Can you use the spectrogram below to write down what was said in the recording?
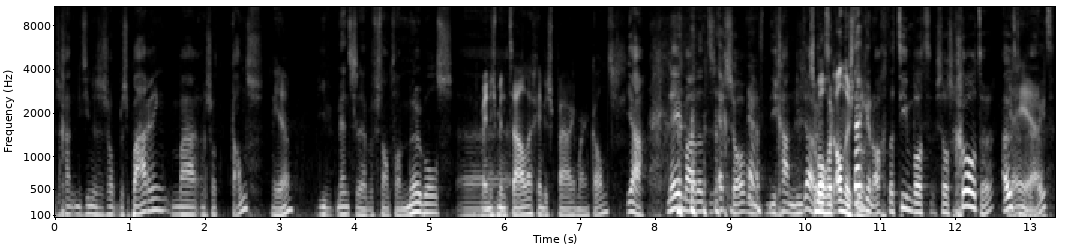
ze gaan het niet zien als een soort besparing, maar een soort kans. Ja, Die mensen hebben verstand van meubels. managementtaal, hè, geen besparing, maar een kans. Ja, nee, maar dat is echt zo, want die gaan niet uit. Ze mogen het anders Sterker doen. nog, dat team wordt zelfs groter, uitgebreid.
